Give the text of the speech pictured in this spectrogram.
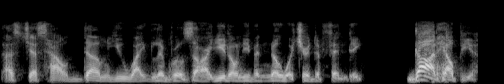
That's just how dumb you white liberals are. You don't even know what you're defending. God help you.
